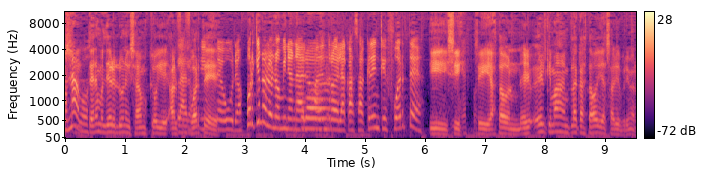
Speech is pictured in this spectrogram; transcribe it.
unos si nabos. tenemos el diario el lunes y sabemos que hoy Alfa Claro. es fuerte. Sí, seguro. ¿Por qué no lo nominan a Pero- Alfa dentro de la casa? ¿Creen que es fuerte? y sí, sí, ha estado en- el, el que más en placa ha estado y ha salido primero.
